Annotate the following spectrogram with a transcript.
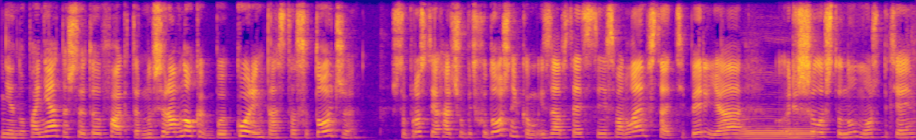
Не, ну понятно, что это фактор, но все равно как бы корень-то остался тот же, что просто я хочу быть художником, из-за обстоятельств не смогла им стать, теперь я Ну, решила, что, ну, может быть, я им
